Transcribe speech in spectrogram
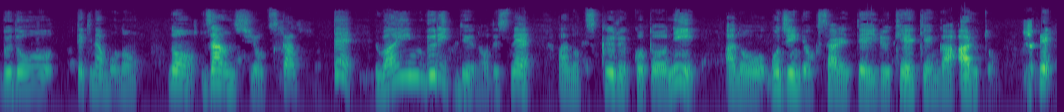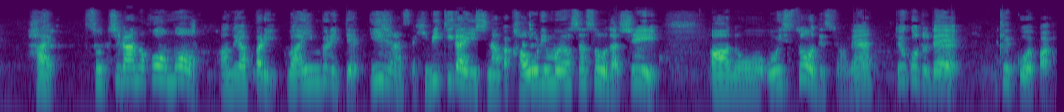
ブドウ的なものの残子を使って、ワインブリっていうのをですね、あの、作ることに、あの、ご尽力されている経験があると。で、はい。そちらの方も、あの、やっぱりワインブリっていいじゃないですか。響きがいいし、なんか香りも良さそうだし、あの、美味しそうですよね。ということで、結構やっぱ、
